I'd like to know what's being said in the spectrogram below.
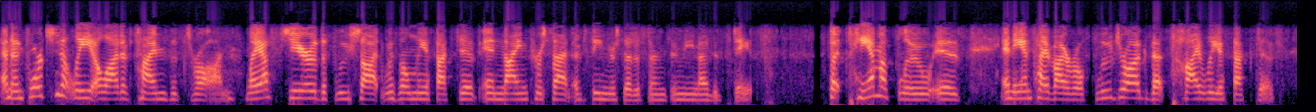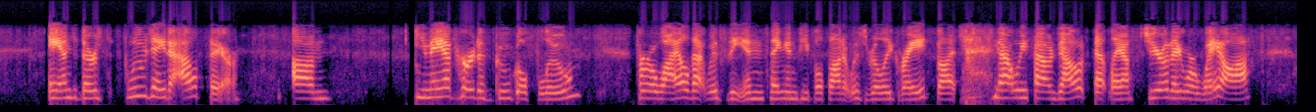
And unfortunately, a lot of times it's wrong. Last year, the flu shot was only effective in 9% of senior citizens in the United States. But Tamiflu is an antiviral flu drug that's highly effective. And there's flu data out there. Um, you may have heard of Google Flu. For a while that was the in thing and people thought it was really great, but now we found out that last year they were way off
